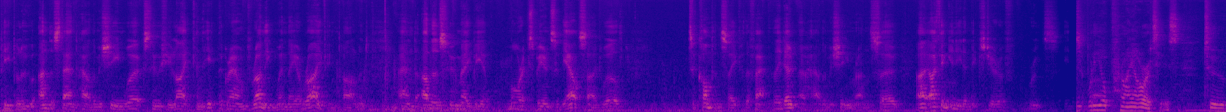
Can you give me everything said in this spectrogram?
People who understand how the machine works, who, if you like, can hit the ground running when they arrive in Parliament, and others who may be more experienced of the outside world to compensate for the fact that they don't know how the machine runs. So I, I think you need a mixture of routes. What are your priorities to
